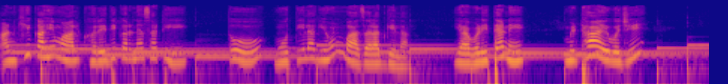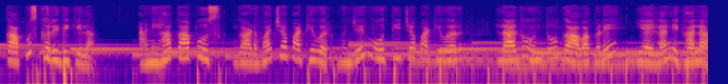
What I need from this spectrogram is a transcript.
आणखी काही माल खरेदी करण्यासाठी तो मोतीला घेऊन बाजारात गेला. यावेळी त्याने मिठाऐवजी कापूस खरेदी केला. आणि हा कापूस गाढवाच्या पाठीवर म्हणजे मोतीच्या पाठीवर लादून तो गावाकडे यायला निघाला.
